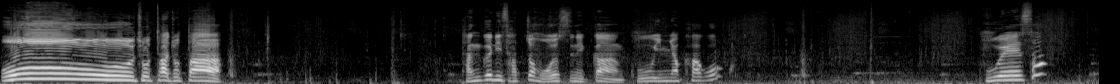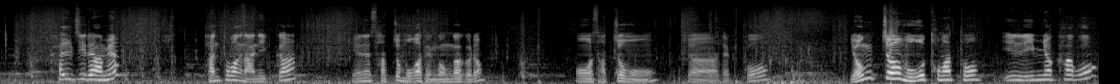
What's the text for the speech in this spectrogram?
오 좋다 좋다 당근이 4.5였으니까 9 입력하고 9에서 칼질을 하면 반토막 나니까 얘는 4.5가 된 건가 그럼? 어 4.5. 자 됐고. 0.5 토마토. 1 입력하고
